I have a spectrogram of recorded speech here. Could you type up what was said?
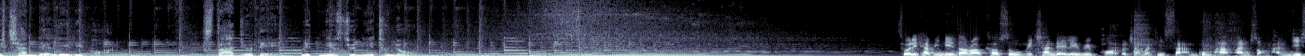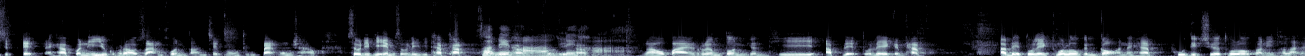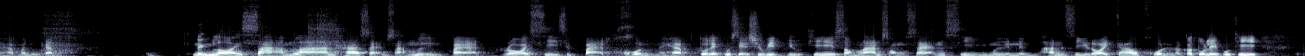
Mission Daily Report start your day with news you need to know สวัสดีครับยินดีต้อนรับเข้าสู่ Mission Daily Report ประจำวันที่ 3 กุมภาพันธ์ 2021 นะครับ วันนี้อยู่กับพวกเรา 3 คนตอน 7 โมงถึง 8 โมงเช้า สวัสดีพี่เอ็ม สวัสดีพี่แท็บครับ สวัสดีค่ะสวัสดีครับค่ะเราไปเริ่มต้นกันที่อัปเดตตัวเลขกันครับ อัปเดตตัวเลขทั่วโลกกันก่อนนะครับ ผู้ติดเชื้อทั่วโลกตอนนี้เท่าไหร่นะครับ มาดูกัน 103ล้าน5 3 8 4 8 คนนะครับ ตัวเลขผู้เสียชีวิตอยู่ที่ 2 ล้าน2 4 1 4 0 9 คน แล้วก็ตัวเลขผู้ที่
